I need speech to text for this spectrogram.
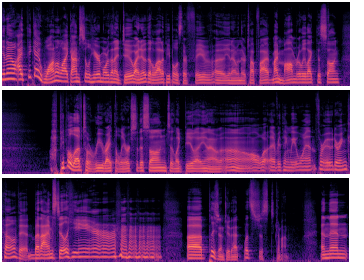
you know, I think I want to like I'm Still Here more than I do. I know that a lot of people, it's their fave, uh, you know, in their top five. My mom really liked this song. People love to rewrite the lyrics to this song to like be like, you know, oh, all what, everything we went through during COVID, but I'm still here. uh, please don't do that. Let's just come on. And then,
